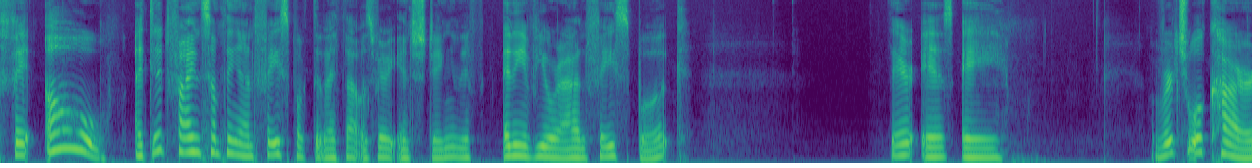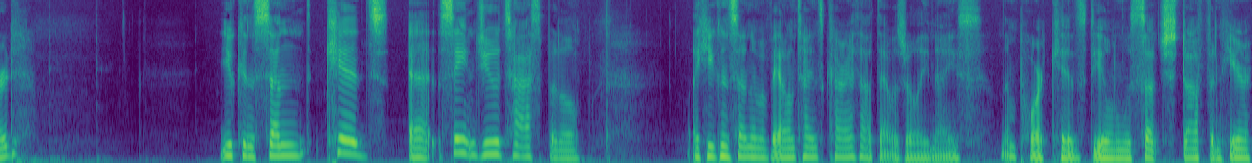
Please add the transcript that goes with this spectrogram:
fa- oh, I did find something on Facebook that I thought was very interesting. And if any of you are on Facebook, there is a virtual card you can send kids at St. Jude's Hospital. Like you can send them a Valentine's card. I thought that was really nice. Them poor kids dealing with such stuff, and here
